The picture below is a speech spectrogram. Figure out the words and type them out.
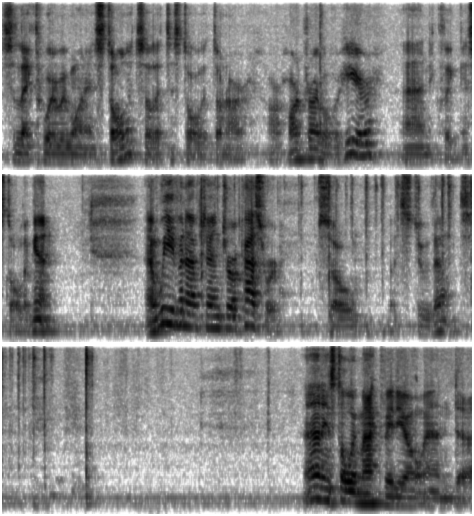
select where we want to install it. So let's install it on our, our hard drive over here and click install again. And we even have to enter a password. So let's do that. And installing Mac Video and uh,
